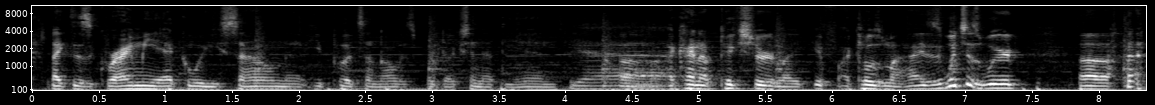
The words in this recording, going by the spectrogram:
like this grimy, echoey sound that he puts on all his production at the end. Yeah. uh, I kind of picture like if I close my eyes, which is weird. Uh,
